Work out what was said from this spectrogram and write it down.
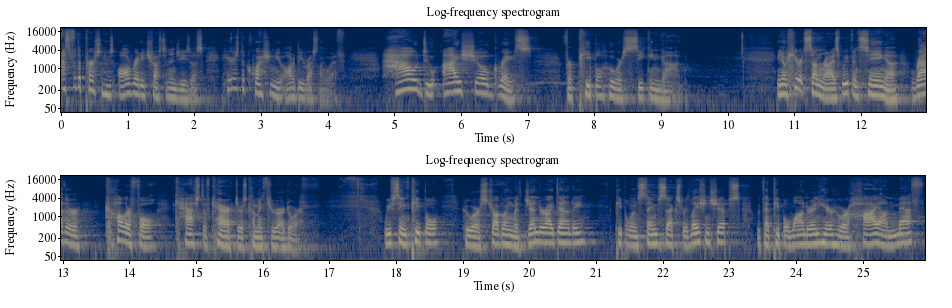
As for the person who's already trusted in Jesus, here's the question you ought to be wrestling with How do I show grace for people who are seeking God. You know, here at Sunrise, we've been seeing a rather colorful cast of characters coming through our door. We've seen people who are struggling with gender identity, people in same sex relationships. We've had people wander in here who are high on meth,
